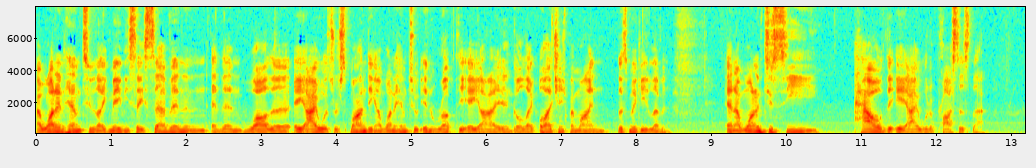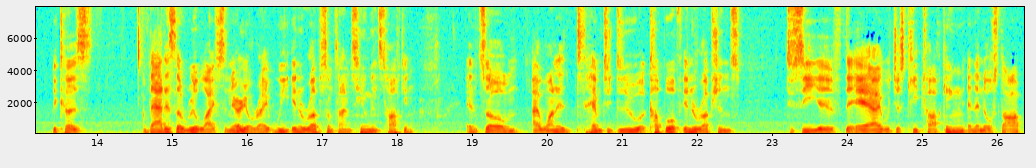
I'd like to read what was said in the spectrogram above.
I wanted him to like maybe say 7 and, and then while the AI was responding, I wanted him to interrupt the AI and go like, oh, I changed my mind. Let's make it 11. And I wanted to see how the AI would have processed that. Because that is a real life scenario, right? We interrupt sometimes humans talking. And so I wanted him to do a couple of interruptions to see if the AI would just keep talking and then it'll stop,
